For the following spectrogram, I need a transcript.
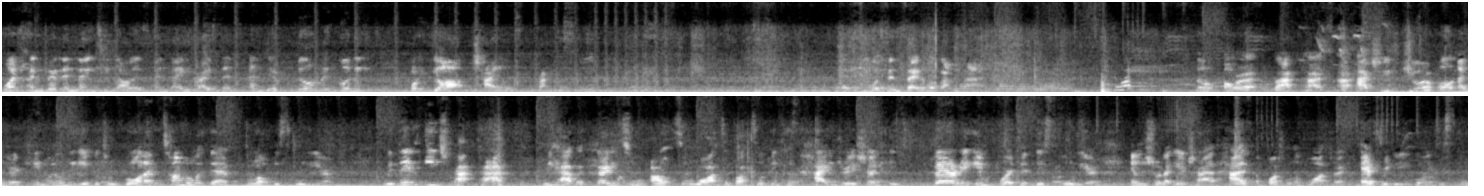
$119.95 and they're filled with goodies for your child's practice school. Let's see what's inside of a backpack. So our backpacks are actually durable and your kid will be able to roll and tumble with them throughout the school year. Within each backpack, we have a 32 ounce water bottle because hydration is very important this school year. and Ensure that your child has a bottle of water every day going to school.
